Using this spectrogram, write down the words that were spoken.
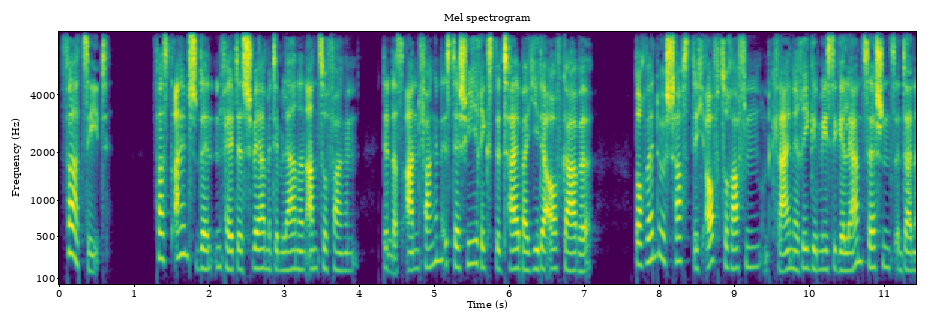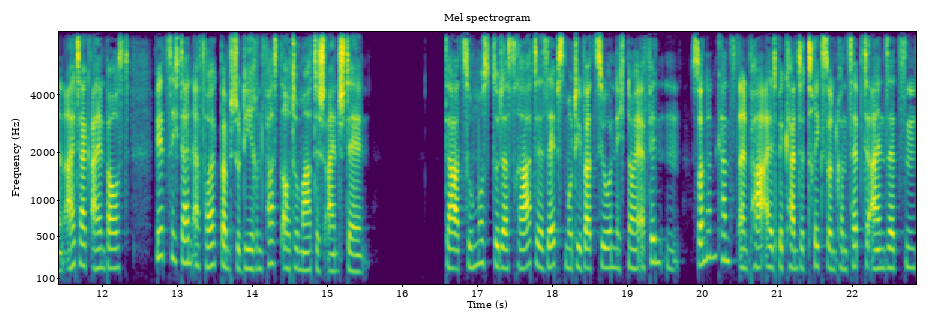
Fazit. Fast allen Studenten fällt es schwer, mit dem Lernen anzufangen, denn das Anfangen ist der schwierigste Teil bei jeder Aufgabe. Doch wenn du es schaffst, dich aufzuraffen und kleine regelmäßige Lernsessions in deinen Alltag einbaust, wird sich dein Erfolg beim Studieren fast automatisch einstellen. Dazu musst du das Rad der Selbstmotivation nicht neu erfinden, sondern kannst ein paar altbekannte Tricks und Konzepte einsetzen,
